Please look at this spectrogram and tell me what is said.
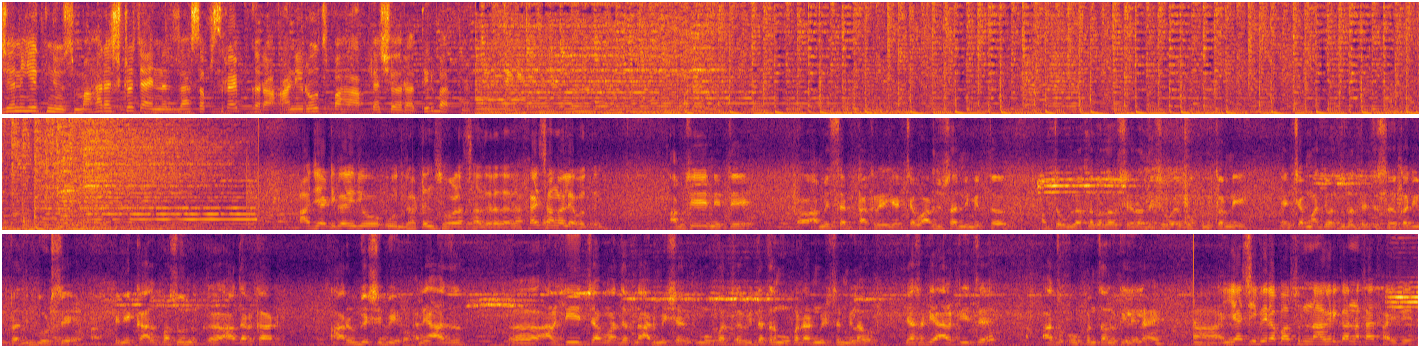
जनहित न्यूज महाराष्ट्र चॅनलला सबस्क्राईब करा आणि रोज पहा आपल्या शहरातील बातम्या. आज या ठिकाणी जो उद्घाटन सोहळा साजरा झाला काय सांगाल याबद्दल? आमचे नेते अमित साहेब ठाकरे यांच्या वाढदिवसानिमित्त आमच्या उल्हासनगरचा शहराध्यक्ष वैभव कुलकर्णी यांच्या माध्यमातून त्यांचे सहकारी प्रदीप गोडसे यांनी कालपासून आधार कार्ड आरोग्य शिबिर आणि आज आर टी ईच्या माध्यमातून ॲडमिशन मोफत विद्यार्थ्यांना मोफत ॲडमिशन मिळावं यासाठी आर टी ईचे आज ओपन चालू केलेलं आहे या शिबिरापासून नागरिकांना काय फायदे?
